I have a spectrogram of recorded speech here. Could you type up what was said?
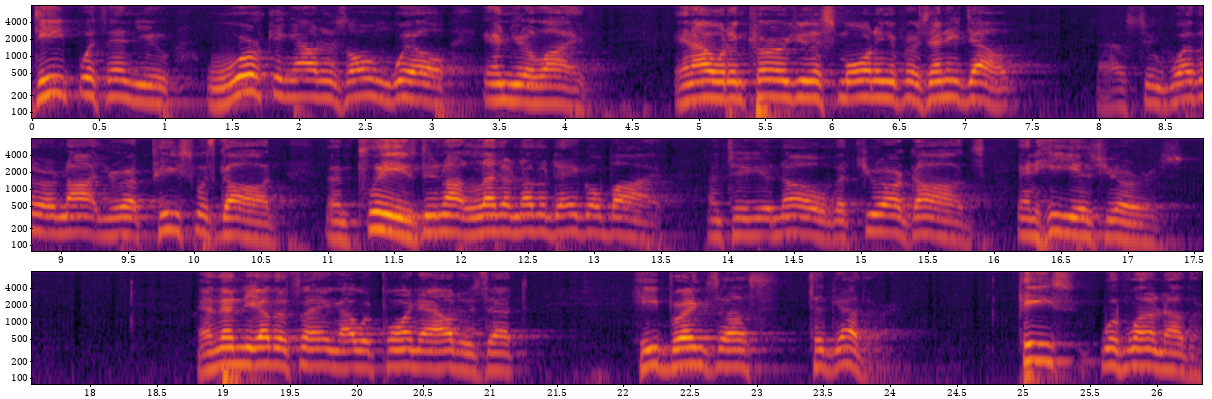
deep within you, working out His own will in your life. And I would encourage you this morning, if there's any doubt as to whether or not you're at peace with God, then please do not let another day go by until you know that you are God's and He is yours. And then the other thing I would point out is that He brings us together. Peace with one another.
